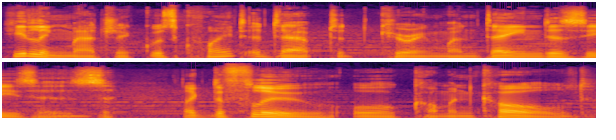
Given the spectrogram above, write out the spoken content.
healing magic was quite adept at curing mundane diseases, like the flu or common cold.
